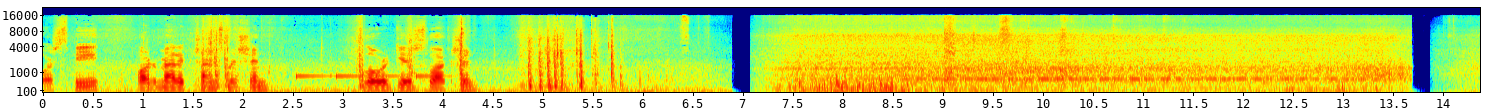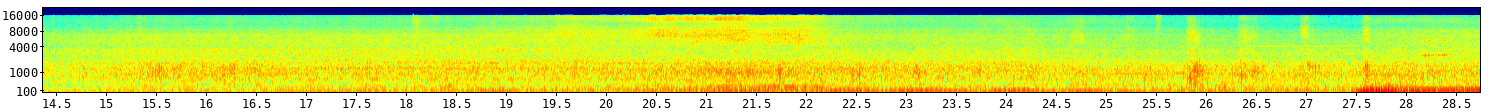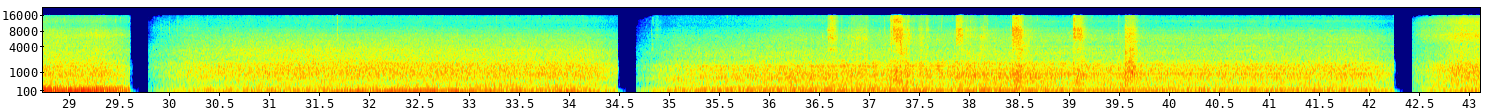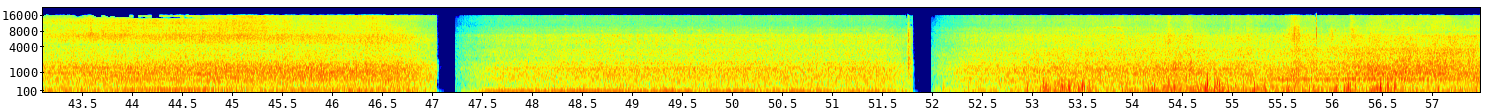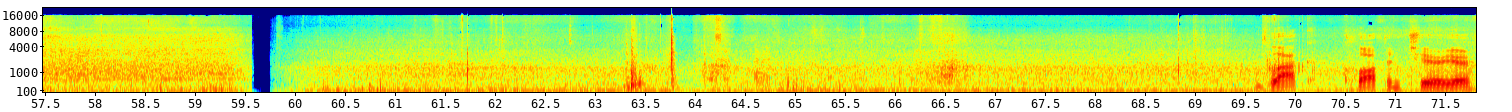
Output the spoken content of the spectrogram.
Four speed automatic transmission, lower gear selection. Black cloth interior.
